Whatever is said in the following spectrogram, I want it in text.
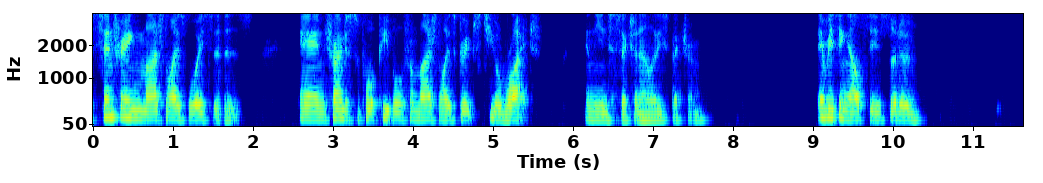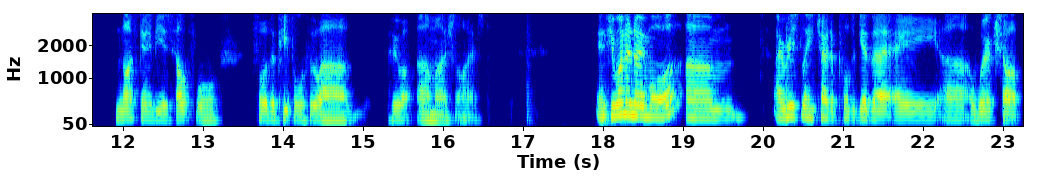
centering marginalized voices and trying to support people from marginalized groups to your right in the intersectionality spectrum. Everything else is sort of not going to be as helpful for the people who are who are marginalized. And if you want to know more, um, I recently tried to pull together a, uh, a workshop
